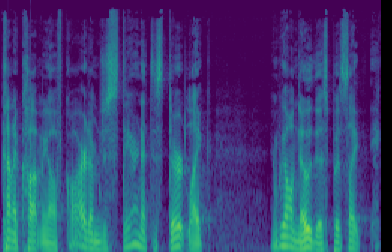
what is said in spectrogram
kind of caught me off guard. I'm just staring at this dirt like, and we all know this, but it's like it,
